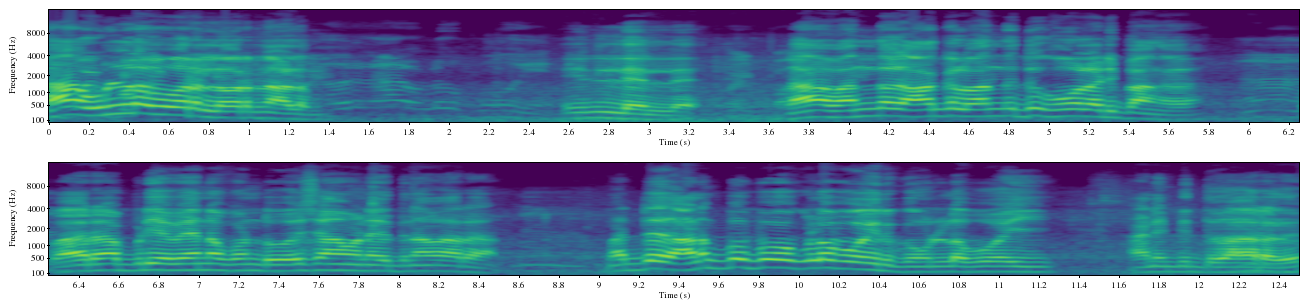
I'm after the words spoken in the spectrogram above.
நான் உள்ளே போகிறல ஒரு நாளும். இல்லை இல்லை. நான் வந்த ஆட்கள் வந்துட்டு கோல் அடிப்பாங்க. வர அப்படியே வேணா கொண்டு போய் சாமனை ஏற்றுனா வரேன். மற்ற அனுப்ப போக்குள்ளே போயிருக்கோம் உள்ளே போய் அனுப்பிட்டு வாரது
